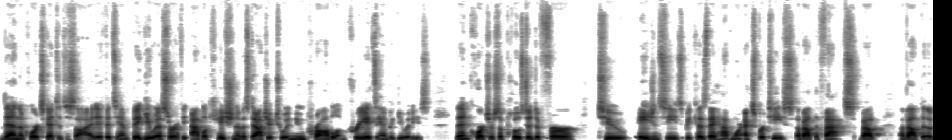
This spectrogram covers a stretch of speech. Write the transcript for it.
then the courts get to decide. If it's ambiguous or if the application of a statute to a new problem creates ambiguities, then courts are supposed to defer to agencies because they have more expertise about the facts, about about the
